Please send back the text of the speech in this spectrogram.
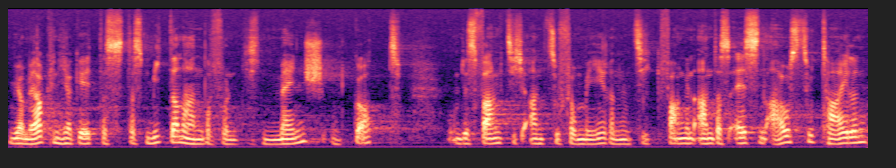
Wir merken, hier geht das, das Miteinander von diesem Mensch und Gott und es fängt sich an zu vermehren und sie fangen an, das Essen auszuteilen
